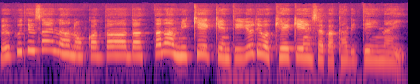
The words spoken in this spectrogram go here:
ウェブデザイナーの方だったら未経験っていうよりは経験者が足りていない。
